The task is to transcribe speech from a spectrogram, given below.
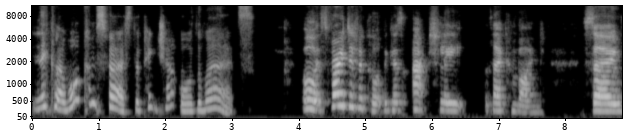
Nicola, what comes first, the picture or the words? Oh, it's very difficult because actually they're combined. So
